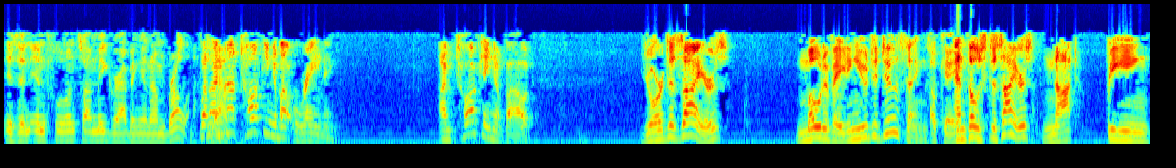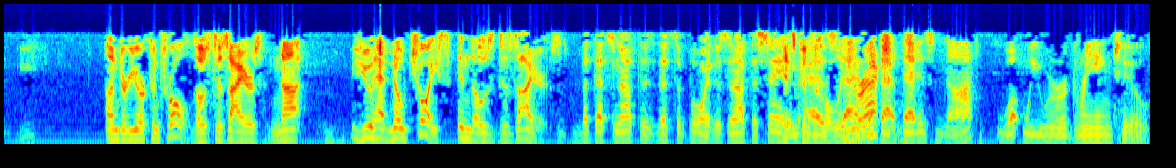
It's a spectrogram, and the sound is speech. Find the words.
is an influence on me grabbing an umbrella. But Yeah. I'm not talking about raining. I'm talking about your desires motivating you to do things. Okay. And those desires not being under your control. Those desires not you had no choice in those desires. But that's not the that's the point. It's not the same It's as controlling That, your but that, actions. that is not what we were agreeing to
